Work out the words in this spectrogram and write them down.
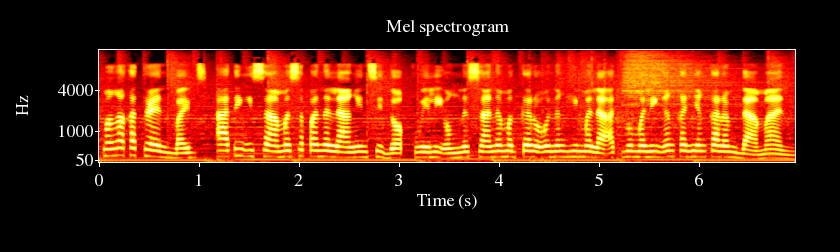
Mga ka-trend vibes, ating isama sa panalangin si Doc Willie Ong na sana magkaroon ng himala at gumaling ang kanyang karamdaman.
